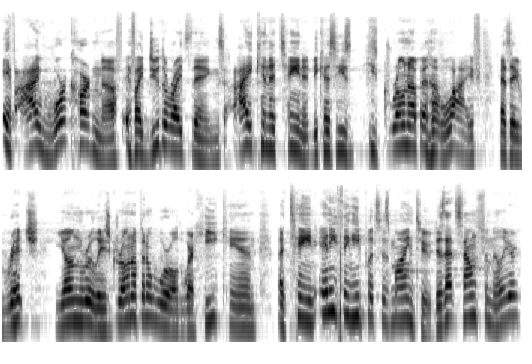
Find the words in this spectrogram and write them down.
if I work hard enough, if I do the right things, I can attain it because he's, he's grown up in a life as a rich young ruler. He's grown up in a world where he can attain anything he puts his mind to. Does that sound familiar?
